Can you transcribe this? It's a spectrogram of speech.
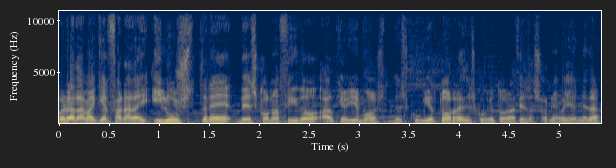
Bueno, nada, Michael Faraday, ilustre desconocido al que hoy hemos descubierto, redescubierto gracias a Sonia Avellaneda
